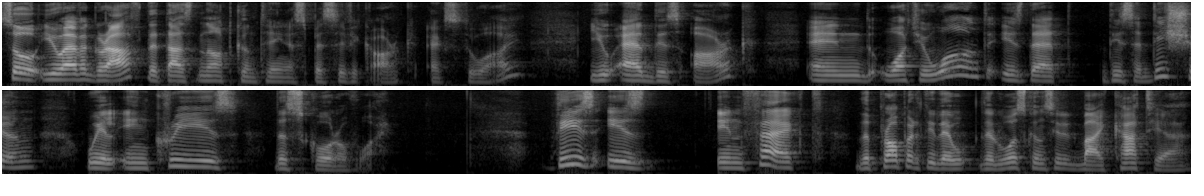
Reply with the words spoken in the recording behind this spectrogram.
So you have a graph that does not contain a specific arc x to y. You add this arc and what you want is that this addition will increase the score of y. This is, in fact, the property that, that was considered by Katja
